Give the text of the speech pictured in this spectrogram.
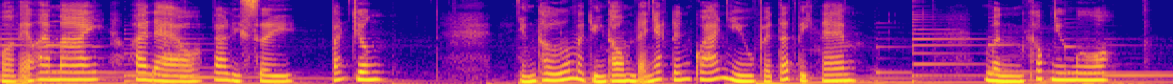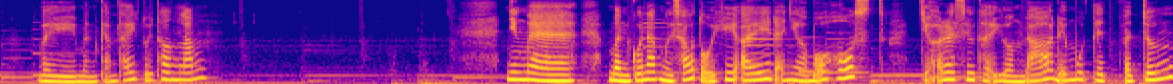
ngồi vẽ hoa mai, hoa đào, bao lì xì, bánh trưng những thứ mà truyền thông đã nhắc đến quá nhiều về tết việt nam. Mình khóc như mưa, vì mình cảm thấy tuổi thân lắm nhưng mà mình của năm 16 tuổi khi ấy đã nhờ bố host chở ra siêu thị gần đó để mua thịt và trứng,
